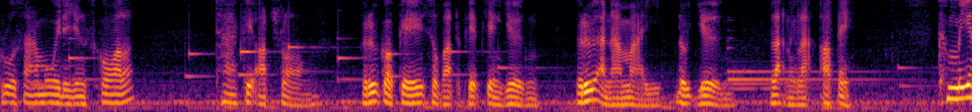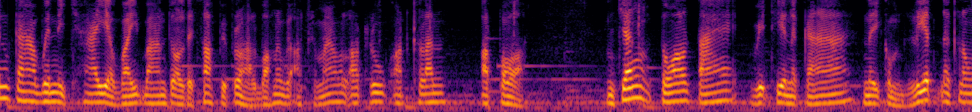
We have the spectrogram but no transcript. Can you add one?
គ្រួសារមួយដែលយើងស្គាល់ថាគេអត់ឆ្លង ឬក៏គេសុវត្ថិភាពជាងយើង ឬអនាម័យដូចយើងលក្ខណៈអត់ទេ គ្មានការវិនិច្ឆ័យអ្វីបានទាល់តែសោះពីព្រោះរបស់នឹងវាអត់ស្មើអត់រូបអត់ក្លិនអត់ពណ៌អញ្ចឹងទាល់តែវិធានការនៃកម្លៀតនៅក្នុង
